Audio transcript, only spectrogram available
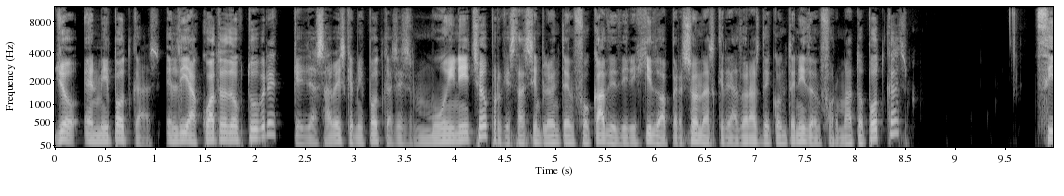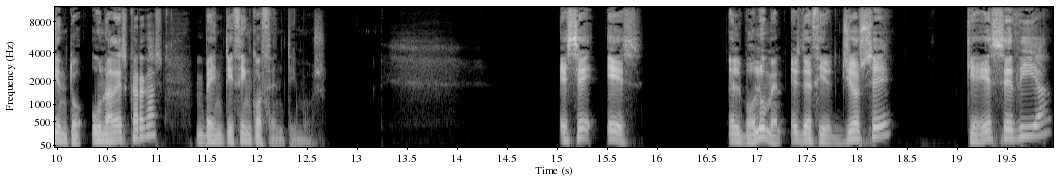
Yo en mi podcast, el día 4 de octubre, que ya sabéis que mi podcast es muy nicho porque está simplemente enfocado y dirigido a personas creadoras de contenido en formato podcast, 101 descargas, 25 céntimos. Ese es el volumen. Es decir, yo sé que ese día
